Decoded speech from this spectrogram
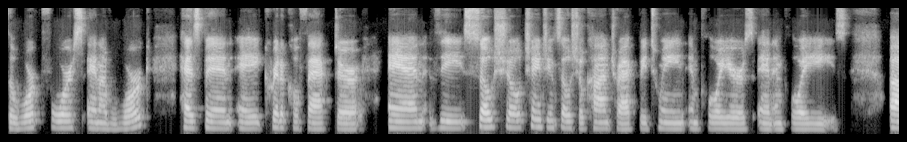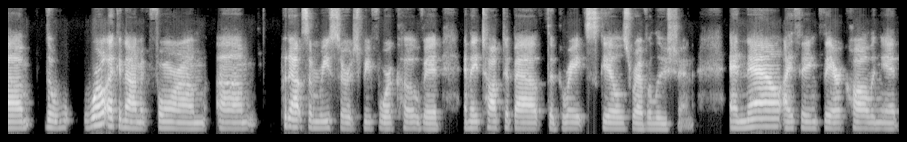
the workforce and of work has been a critical factor and the social changing social contract between employers and employees. Um, the World Economic Forum um, put out some research before COVID and they talked about the great skills revolution. And now I think they're calling it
